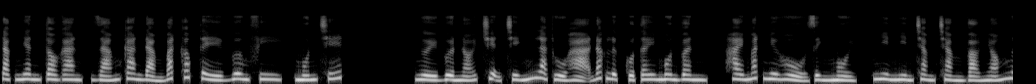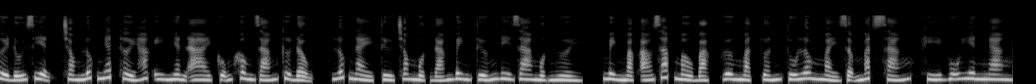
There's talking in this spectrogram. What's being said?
Tặc nhân to gan, dám can đảm bắt cóc tề vương phi, muốn chết. Người vừa nói chuyện chính là thủ hạ đắc lực của Tây Môn Vân, hai mắt như hổ rình mồi, nhìn nhìn chằm chằm vào nhóm người đối diện, trong lúc nhất thời hắc y nhân ai cũng không dám cử động, lúc này từ trong một đám binh tướng đi ra một người, mình mặc áo giáp màu bạc gương mặt tuấn tú lông mày rậm mắt sáng, khí vũ hiên ngang,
